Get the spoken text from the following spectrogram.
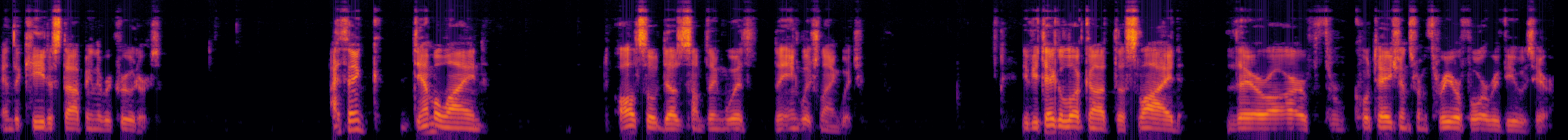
and the key to stopping the recruiters. I think Dimaline also does something with the English language. If you take a look at the slide, there are th- quotations from three or four reviews here.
